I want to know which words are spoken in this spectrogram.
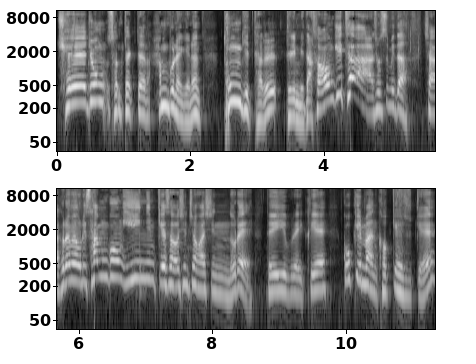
최종 선택된 한 분에게는 통기타를 드립니다. 통기타 좋습니다. 자, 그러면 우리 3022님께서 신청하신 노래 데이브레이크의 꽃길만 걷게 해줄게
